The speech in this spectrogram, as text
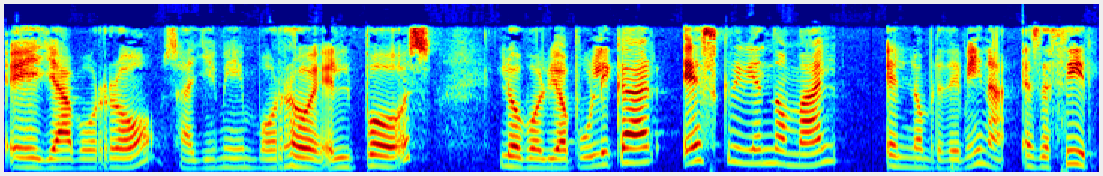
ella borró, o sea, Jimmy borró el post, lo volvió a publicar escribiendo mal el nombre de Mina. Es decir,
